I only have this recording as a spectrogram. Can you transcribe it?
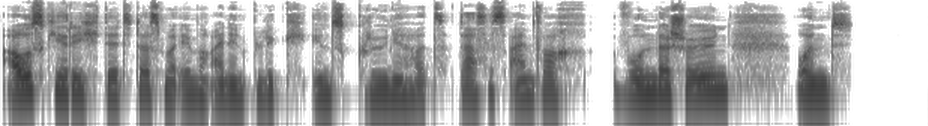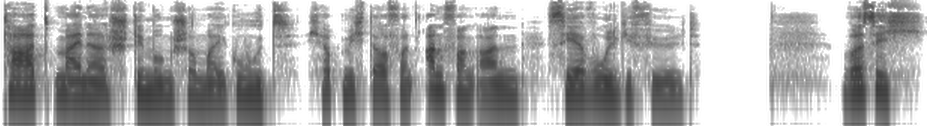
ausgerichtet, dass man immer einen Blick ins Grüne hat. Das ist einfach wunderschön und tat meiner Stimmung schon mal gut. Ich habe mich da von Anfang an sehr wohl gefühlt. Was ich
